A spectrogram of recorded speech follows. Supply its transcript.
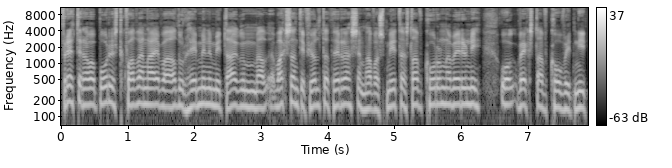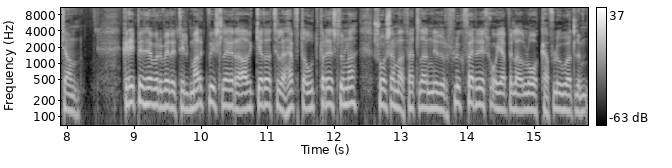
Frettir hafa borist hvaðanæfa aður heiminum í dagum að vaksandi fjölda þeirra sem hafa smitast af koronaveirunni og vext af COVID-19. Greipið hefur verið til margvíslegra aðgerða til að hefta útbreyðsluna svo sem að fella niður flugferðir og jafnvel að loka flugvöllum.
